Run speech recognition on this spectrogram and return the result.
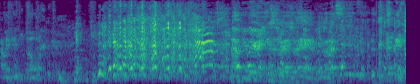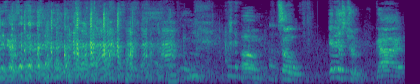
How many people don't want to be married? now, if you're married, you just raise your hand. You know, that's um, so it is true. God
